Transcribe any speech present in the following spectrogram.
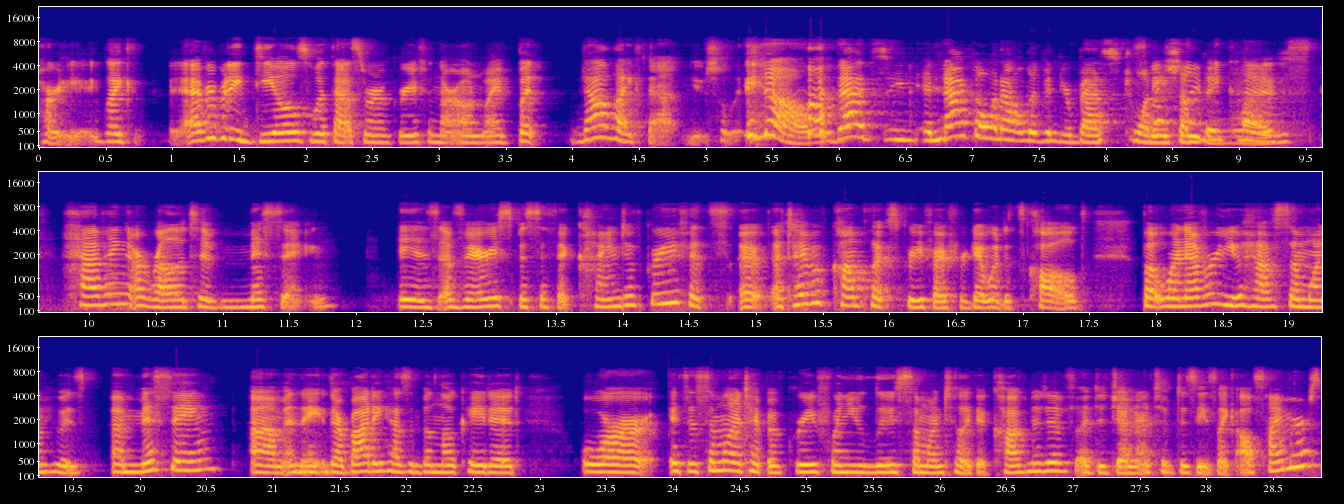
partying. Like everybody deals with that sort of grief in their own way, but not like that usually. no, that's and not going out living your best 20 Especially something life. because having a relative missing is a very specific kind of grief. It's a, a type of complex grief. I forget what it's called, but whenever you have someone who is uh, missing um, and they, Mhm. their body hasn't been located, or it's a similar type of grief when you lose someone to like a cognitive, a degenerative disease like Alzheimer's,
